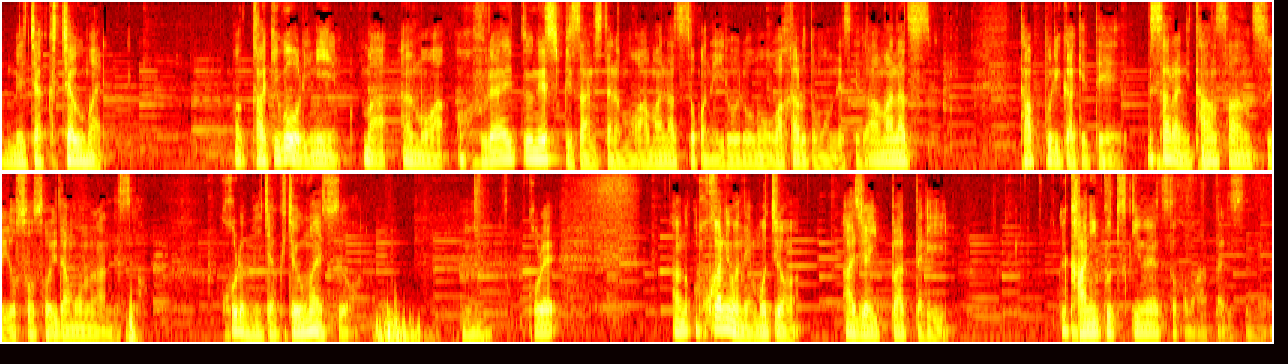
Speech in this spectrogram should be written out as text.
めちゃくちゃうまい、まあ、かき氷にまあ、あのフライトレシピさんって言ったらもう甘夏とかねいろいろもう分かると思うんですけど甘夏たっぷりかけてさらに炭酸水を注いだものなんですよ。これめちゃくちゃうまいですよ、うん、これあの他にもねもちろん味はいっぱいあったり果肉付きのやつとかもあったりしてね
